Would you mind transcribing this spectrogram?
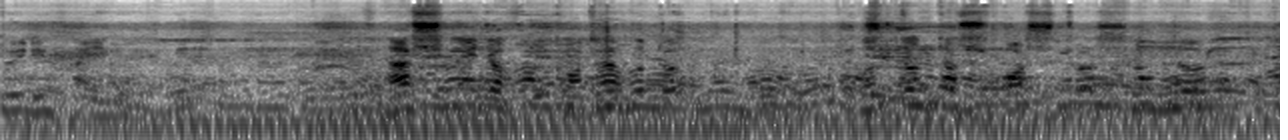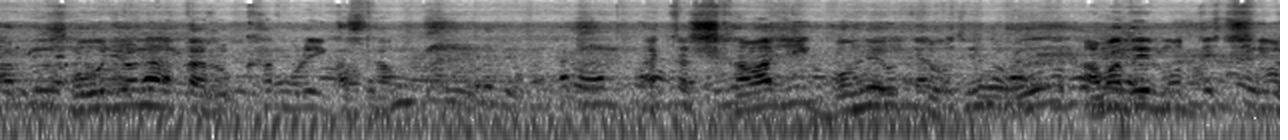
তৈরি হয়নি। তার সঙ্গে যখন কথা হতো অত্যন্ত স্পষ্ট, সুন্দর সৌজন্যতা রক্ষা করেই কথা একটা সামাজিক বন্ধুত্ব আমাদের মধ্যে ছিল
